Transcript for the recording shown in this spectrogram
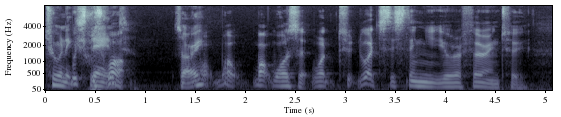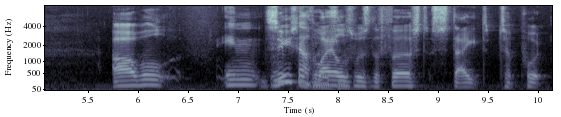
to an Which extent? Sorry. What, what what was it? What what's this thing you're referring to? Oh well, in New South. Wales was the first state to put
